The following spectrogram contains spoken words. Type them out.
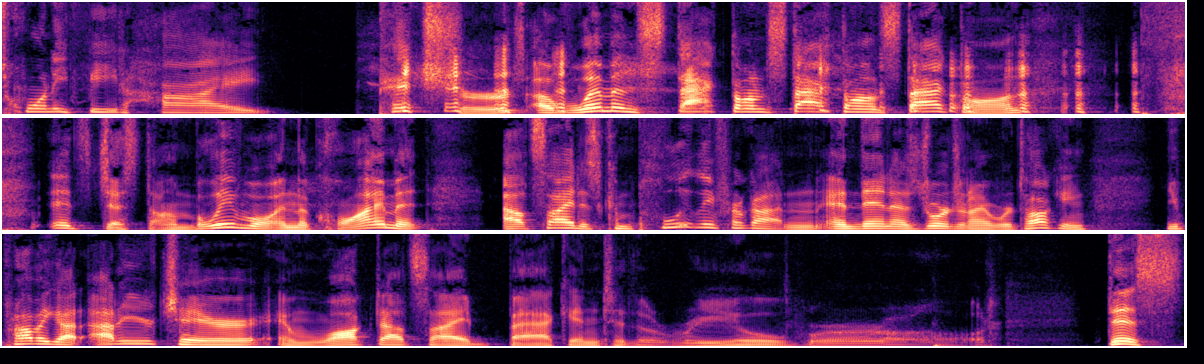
20 feet high pictures of women stacked on, stacked on, stacked on. It's just unbelievable. And the climate outside is completely forgotten. And then, as George and I were talking, you probably got out of your chair and walked outside back into the real world. This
